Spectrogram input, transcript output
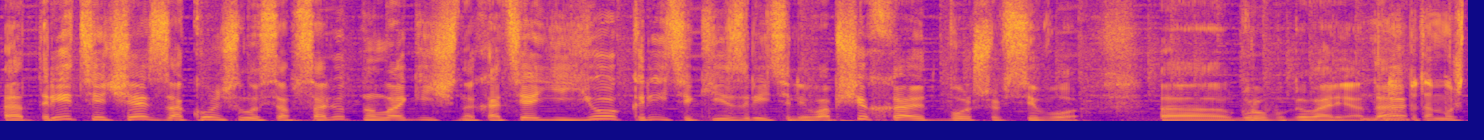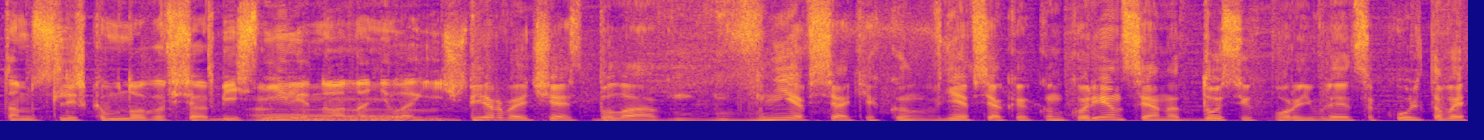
Э, Третья часть закончилась абсолютно логично, хотя ее критики и зрители вообще хают больше всего, э, грубо говоря, да? Ну, потому что там слишком много все объяснили, но она нелогична. Первая часть была вне, всяких, вне всякой конкуренции, она до сих пор является культовой.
